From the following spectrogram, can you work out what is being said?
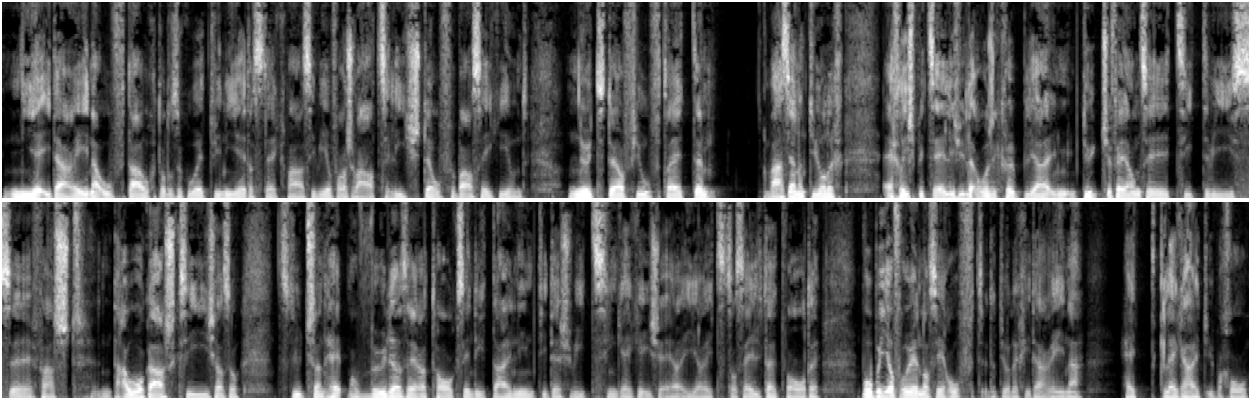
nie in der Arena auftaucht oder so gut wie nie, dass der quasi wie auf einer schwarzen Liste offenbar sei und nicht darf auftreten. Was ja natürlich ein bisschen speziell ist, weil Roger Köppel ja im, deutschen Fernsehen zeitweise äh, fast ein Dauergast war. Also in Deutschland hat man wollen, dass er an Tagsendung teilnimmt. In der Schweiz hingegen ist er eher jetzt zur Seltenheit geworden. Wobei er früher noch sehr oft natürlich in der Arena hat Gelegenheit bekommen,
